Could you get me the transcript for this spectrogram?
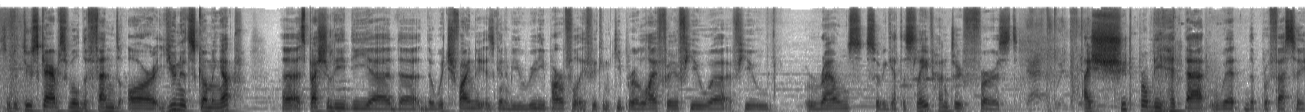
So the two scarabs will defend our units coming up. Uh, especially the uh, the the Witchfinder is going to be really powerful if we can keep her alive for a few uh, a few rounds. So we get the Slave Hunter first. I should probably hit that with the Professor.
